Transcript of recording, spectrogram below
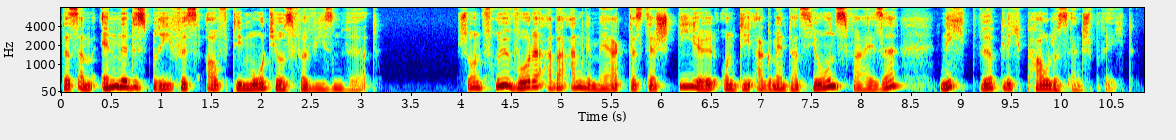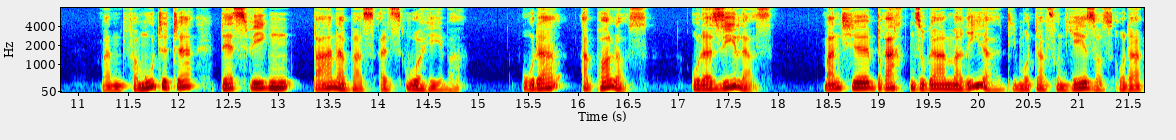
dass am Ende des Briefes auf Timotheus verwiesen wird. Schon früh wurde aber angemerkt, dass der Stil und die Argumentationsweise nicht wirklich Paulus entspricht. Man vermutete deswegen Barnabas als Urheber oder Apollos oder Silas. Manche brachten sogar Maria, die Mutter von Jesus, oder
